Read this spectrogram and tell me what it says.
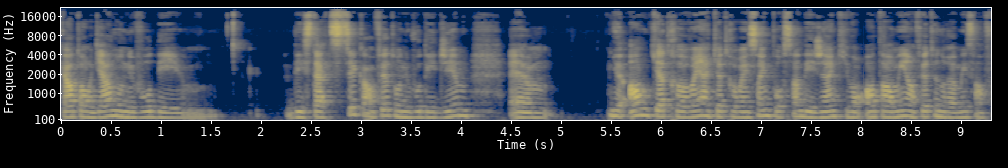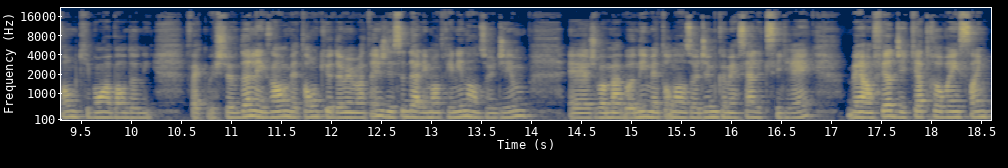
quand on regarde au niveau des, des statistiques, en fait, au niveau des gyms, euh, il y a entre 80 à 85% des gens qui vont entamer en fait une remise en forme qui vont abandonner. Fait que je te donne l'exemple, mettons que demain matin, je décide d'aller m'entraîner dans un gym, euh, je vais m'abonner, mettons, dans un gym commercial XY, ben en fait, j'ai 85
